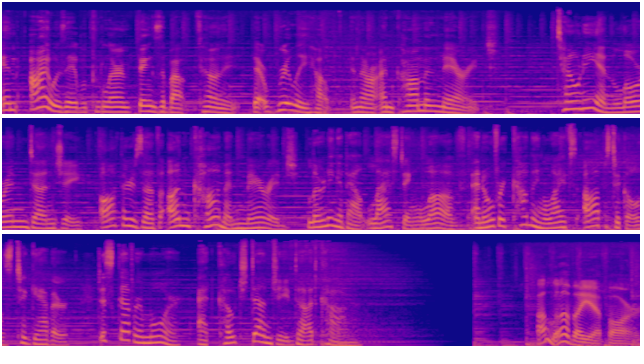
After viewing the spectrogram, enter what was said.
And I was able to learn things about Tony that really helped in our uncommon marriage. Tony and Lauren Dungy, authors of Uncommon Marriage, learning about lasting love and overcoming life's obstacles together. Discover more at CoachDungy.com. I love AFR.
